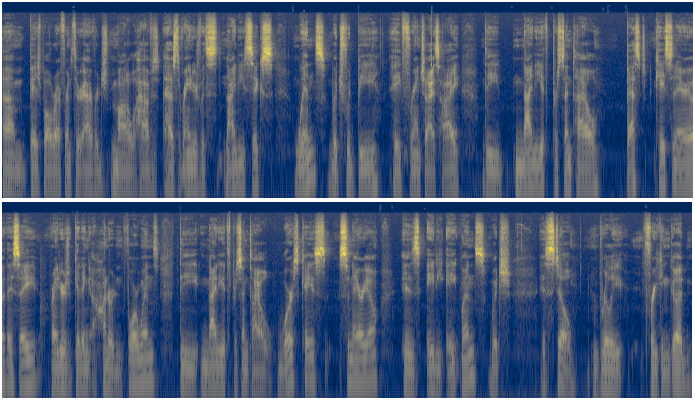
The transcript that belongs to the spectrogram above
um, baseball reference, their average model has has the Rangers with 96 wins, which would be a franchise high. The 90th percentile best case scenario, they say Rangers getting 104 wins. The 90th percentile worst case scenario is 88 wins, which is still really freaking good,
